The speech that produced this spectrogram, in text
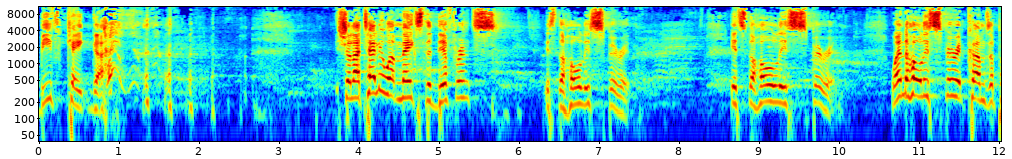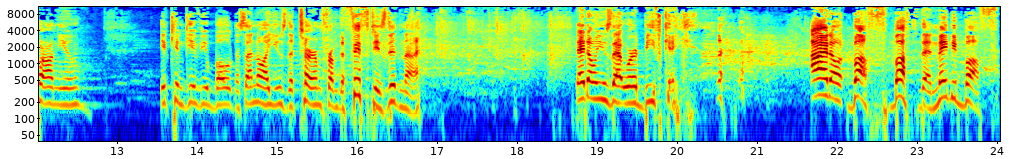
beefcake guy. Shall I tell you what makes the difference? It's the Holy Spirit. It's the Holy Spirit. When the Holy Spirit comes upon you, it can give you boldness. I know I used the term from the 50s, didn't I? They don't use that word beefcake. I don't, buff, buff then, maybe buff.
